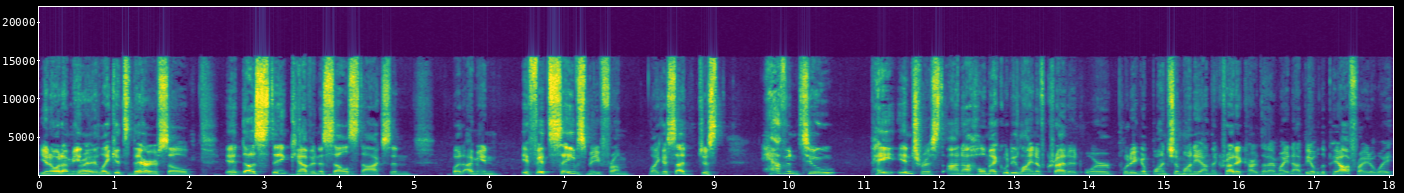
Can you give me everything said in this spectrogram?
you know what I mean? Right. Like it's there. So it does stink having to sell stocks and but I mean, if it saves me from like I said, just having to pay interest on a home equity line of credit or putting a bunch of money on the credit card that I might not be able to pay off right away.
